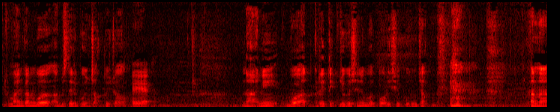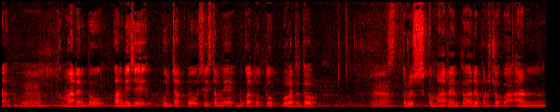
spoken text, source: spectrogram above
kemarin kan gue abis dari puncak tuh cowok. Iya. Nah ini buat kritik juga sih ini buat polisi puncak. Karena Heeh. kemarin tuh kan biasanya puncak tuh sistemnya buka tutup. Buka tutup. Terus kemarin tuh ada percobaan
